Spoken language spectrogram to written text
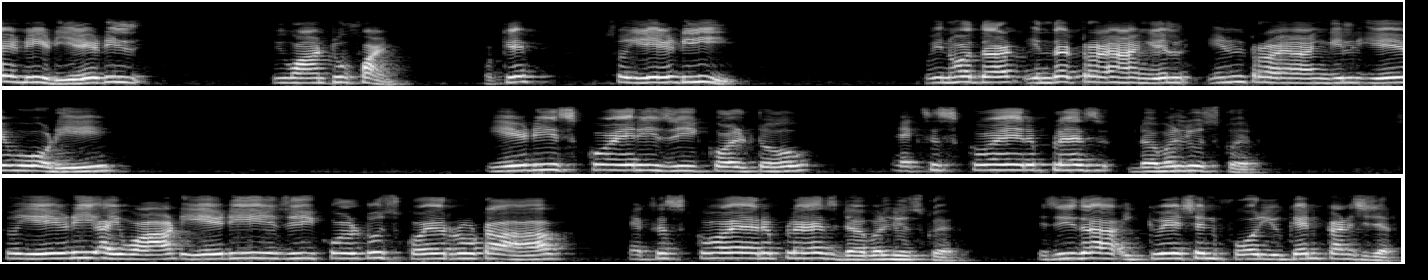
I need. AD we want to find. Okay. So AD we know that in the triangle in triangle AOD AD square is equal to x square plus w square. So AD I want AD is equal to square root of x square plus w square. This is the equation 4 you can consider.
